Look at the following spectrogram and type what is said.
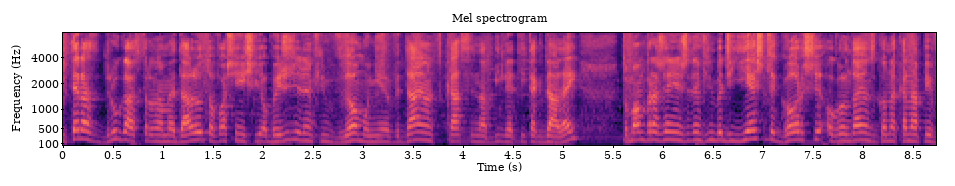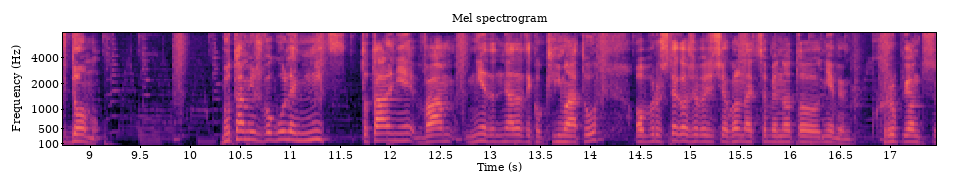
I teraz druga strona medalu to właśnie jeśli obejrzycie ten film w domu, nie wydając kasy na bilet i tak dalej, to mam wrażenie, że ten film będzie jeszcze gorszy oglądając go na kanapie w domu. Bo tam już w ogóle nic totalnie wam nie nada tego klimatu. Oprócz tego, że będziecie oglądać sobie, no to nie wiem, chrupiąc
